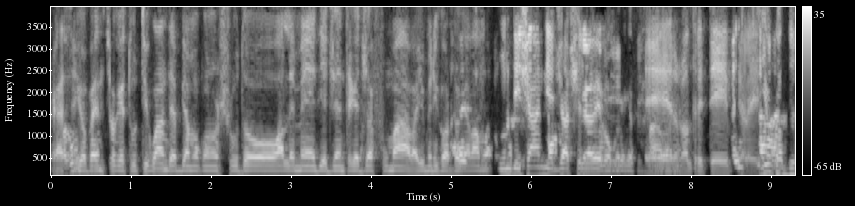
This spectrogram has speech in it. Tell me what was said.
Ragazzi, io penso che tutti quanti abbiamo conosciuto alle medie gente che già fumava. Io mi ricordo che avevamo 11 anni e già ce le avevo quelle che Eh, fumavano. erano altri tempi. Io quando,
